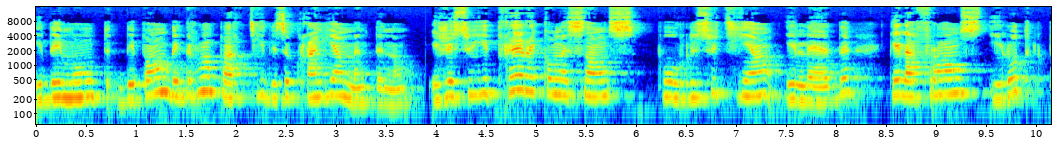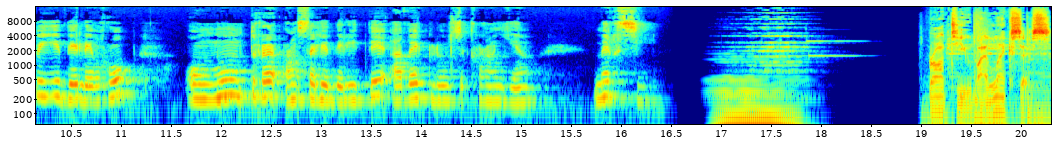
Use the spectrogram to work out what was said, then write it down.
et du monde dépend de grande partie des Ukrainiens maintenant. Et je suis très reconnaissante pour le soutien et l'aide que la France et l'autre pays de l'Europe ont montré en solidarité avec les Ukrainiens. Merci. Brought to you by Lexus.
